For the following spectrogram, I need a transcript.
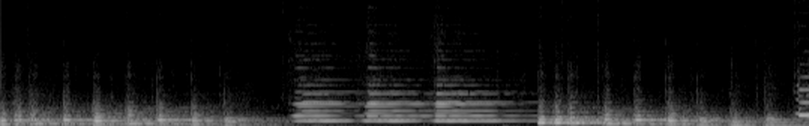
Thank you.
